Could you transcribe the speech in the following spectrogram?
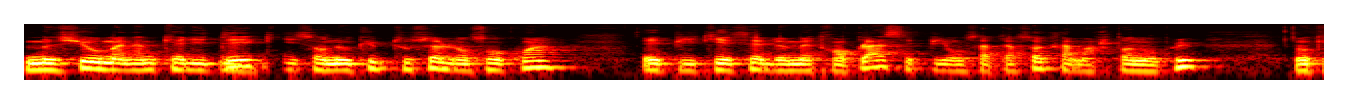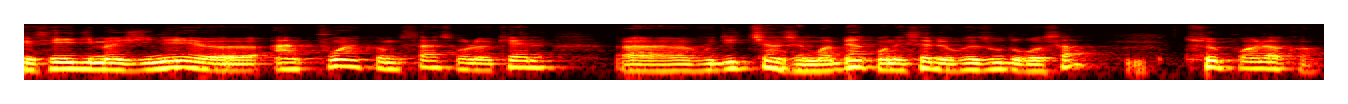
monsieur ou madame qualité mm. qui s'en occupe tout seul dans son coin et puis qui essaie de mettre en place et puis on s'aperçoit que ça marche pas non plus. Donc essayez d'imaginer euh, un point comme ça sur lequel euh, vous dites tiens j'aimerais bien qu'on essaie de résoudre ça, ce point-là quoi.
